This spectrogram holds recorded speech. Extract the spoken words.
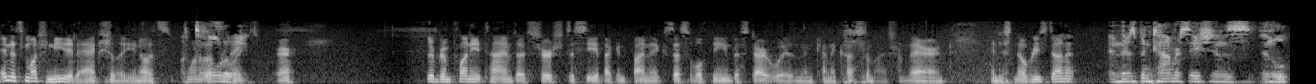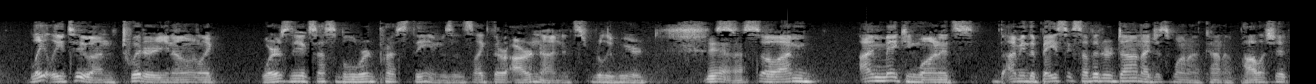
and it's much needed, actually. You know, it's Oh, one of those things where there have been plenty of times I've searched to see if I can find an accessible theme to start with, and then kind of Mm-hmm. customize from there, and, and just nobody's done it. And there's been conversations in, lately too on Twitter, you know, like, where's the accessible WordPress themes? It's like there are none. It's really weird. Yeah. So I'm I'm making one. It's I mean the basics of it are done. I just want to kind of polish it.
